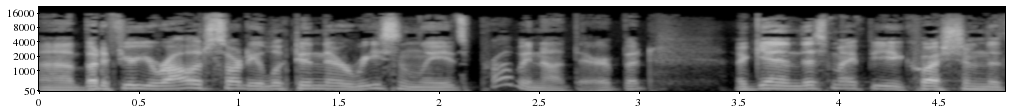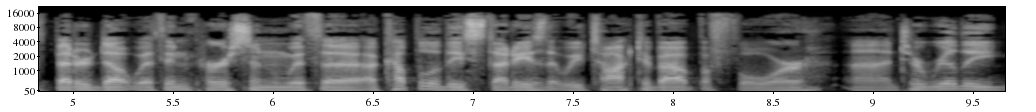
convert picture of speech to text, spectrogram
Uh, but if your urologist already looked in there recently, it's probably not there. But again, this might be a question that's better dealt with in person with a, a couple of these studies that we've talked about before uh, to really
